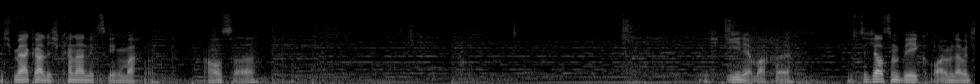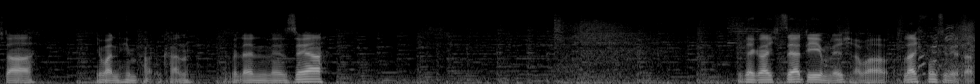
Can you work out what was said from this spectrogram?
Ich merke halt, ich kann da nichts gegen machen, außer ich ihn mache. Ich muss dich aus dem Weg räumen, damit ich da jemanden hinpacken kann. Wird eine sehr wird ja gleich sehr dämlich, aber vielleicht funktioniert das.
